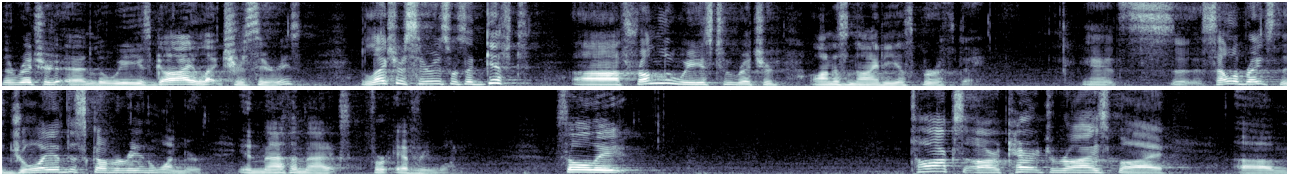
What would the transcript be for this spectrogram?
the Richard and Louise Guy lecture series. The lecture series was a gift uh, from Louise to Richard on his 90th birthday. It uh, celebrates the joy of discovery and wonder in mathematics for everyone. So the talks are characterized by, um,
